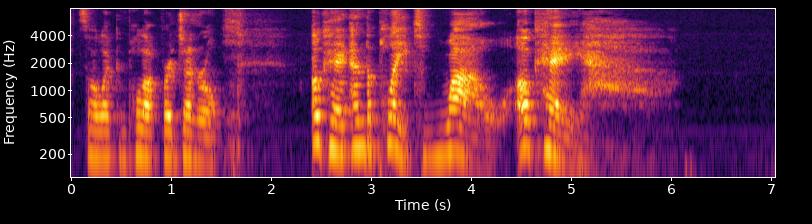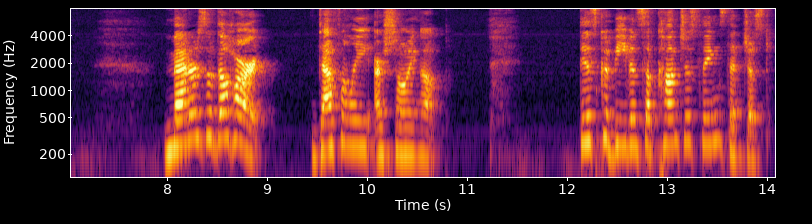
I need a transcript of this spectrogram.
that's all I can pull up for general. Okay, and the plate. Wow. Okay. Matters of the heart definitely are showing up. This could be even subconscious things that just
